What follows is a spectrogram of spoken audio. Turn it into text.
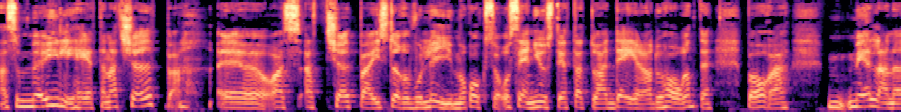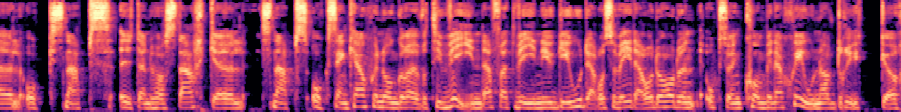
Alltså möjligheten att köpa eh, och att, att köpa i större volymer också. Och sen just detta att du adderar, du har inte bara mellanöl och snaps utan du har starköl, snaps och sen kanske någon går över till vin därför att vin är ju godare och så vidare. Och då har du en, också en kombination av drycker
